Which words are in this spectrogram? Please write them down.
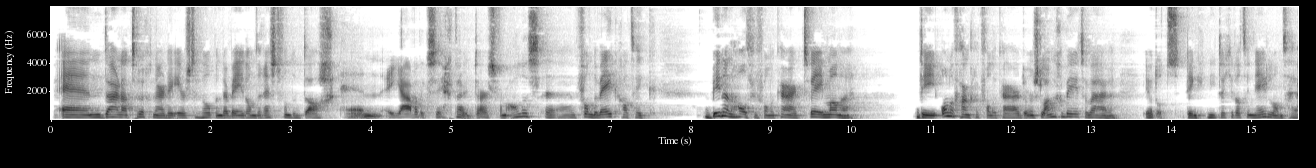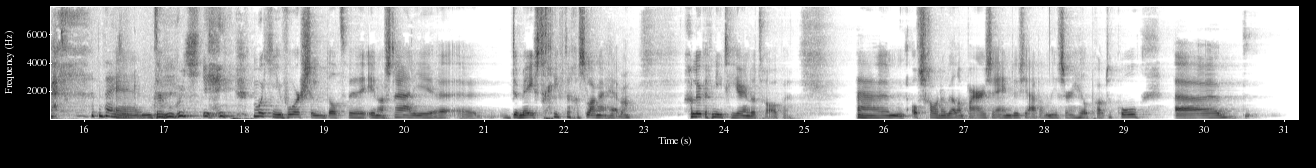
En daarna terug naar de eerste hulp. En daar ben je dan de rest van de dag. En ja, wat ik zeg, daar, is van alles. Van de week had ik binnen een half uur van elkaar twee mannen die onafhankelijk van elkaar door een slang gebeten waren. Ja, dat denk ik niet dat je dat in Nederland hebt. nee, en dan moet je, moet je je voorstellen dat we in Australië uh, de meest giftige slangen hebben. Gelukkig niet hier in de tropen. Um, of schoon er wel een paar zijn, dus ja, dan is er een heel protocol. Uh,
